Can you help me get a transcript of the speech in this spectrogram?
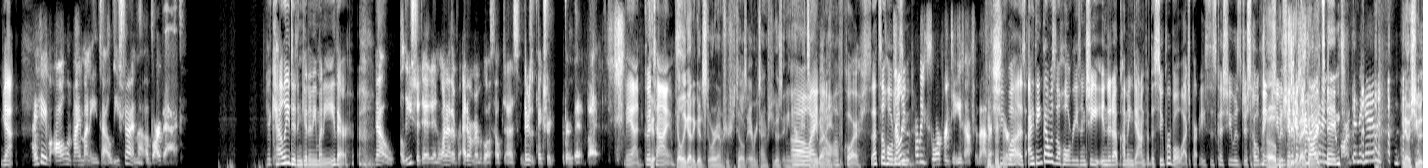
Yeah. I gave all of my money to Alicia and a bar back. Yeah, Kelly didn't get any money either. No, Alicia did, and one other. I don't remember who else helped us. There's a picture to prove it, but Man, good Ke- times. Kelly got a good story. I'm sure she tells every time she goes anywhere Oh, meets I anybody. know. Of course. That's the whole reason. Kelly was probably sore for days after that. She terrible. was. I think that was the whole reason she ended up coming down for the Super Bowl watch parties, is because she was just hoping Hoping she was going to get get back to in. Am bartend. bartend again? You know, she was.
